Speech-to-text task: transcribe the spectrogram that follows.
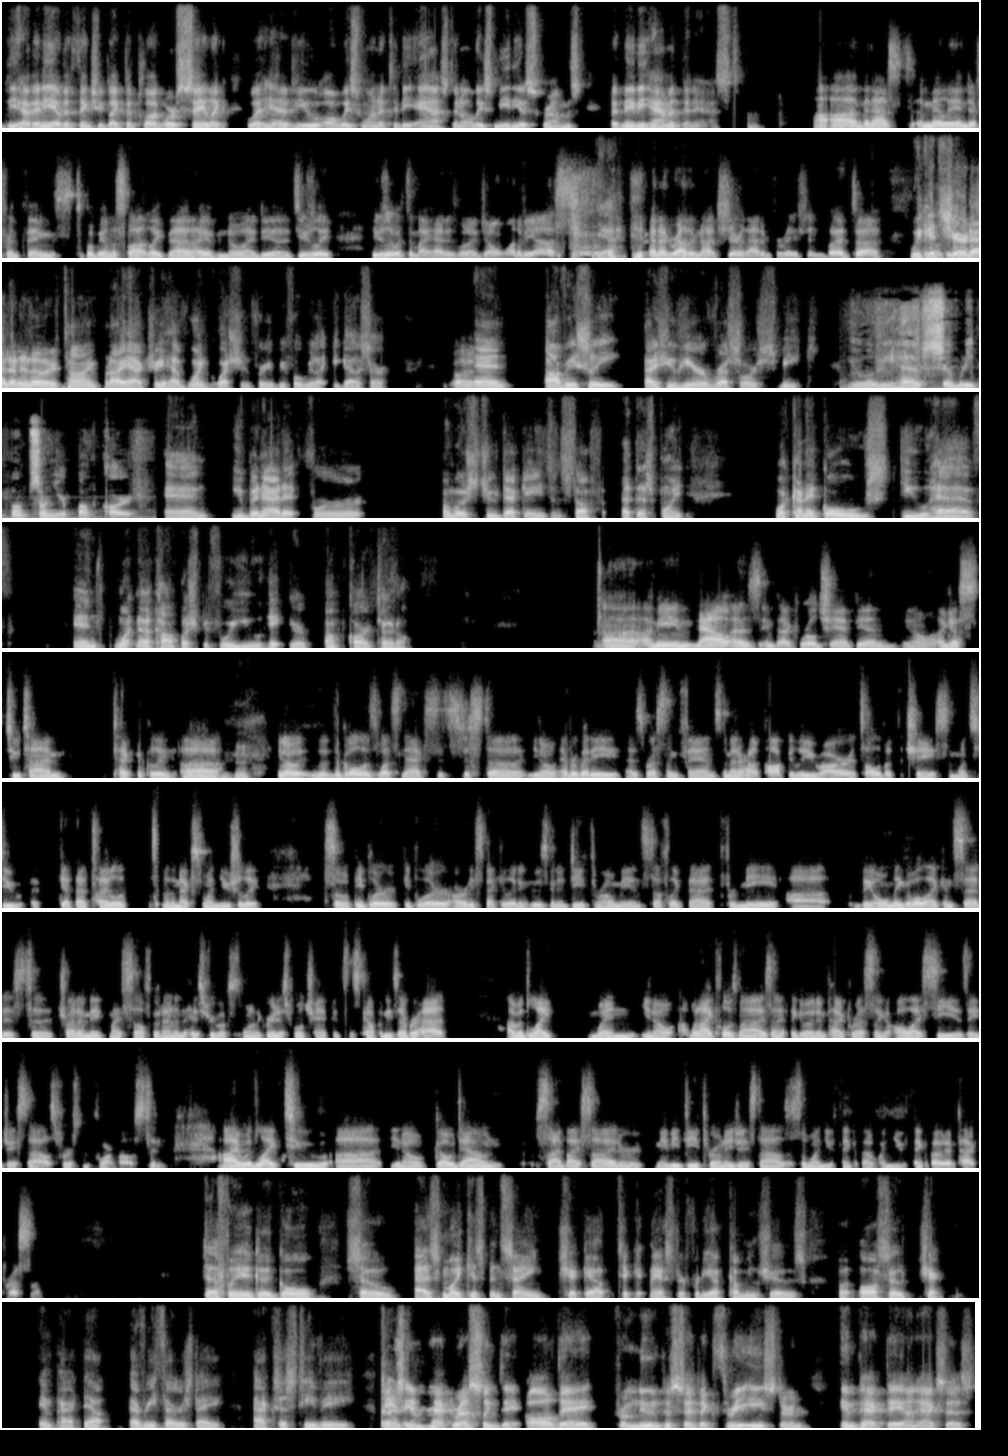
do you have any other things you'd like to plug? Or say like what have you always wanted to be asked in all these media scrums but maybe haven't been asked? I've been asked a million different things to put me on the spot like that. I have no idea. It's usually usually what's in my head is what i don't want to be asked. Yeah. And i'd rather not share that information but uh, we could know, share that at another time but i actually have one question for you before we let you go sir. Go ahead. and obviously as you hear wrestlers speak you only have so many bumps on your bump card. And you've been at it for almost two decades and stuff at this point. What kind of goals do you have and want to accomplish before you hit your bump card total? Uh, I mean, now as Impact World Champion, you know, I guess two time technically. Uh, mm-hmm. You know, the, the goal is what's next. It's just, uh, you know, everybody as wrestling fans, no matter how popular you are, it's all about the chase. And once you get that title, it's to the next one usually. So people are people are already speculating who's going to dethrone me and stuff like that. For me, uh, the only goal I can set is to try to make myself go down in the history books as one of the greatest world champions this company's ever had. I would like when you know when I close my eyes and I think about Impact Wrestling, all I see is AJ Styles first and foremost, and mm-hmm. I would like to uh, you know go down side by side or maybe dethrone AJ Styles is the one you think about when you think about Impact Wrestling. Definitely a good goal. So, as Mike has been saying, check out Ticketmaster for the upcoming shows, but also check Impact out every Thursday, AXS TV. It's Impact Wrestling Day all day from noon Pacific, 3 Eastern, Impact Day on AXS.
